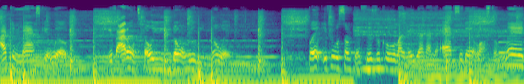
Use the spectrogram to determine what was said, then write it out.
I can mask it well. If I don't tell you, you don't really know it. But if it was something physical, like maybe I got an accident, lost a leg,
